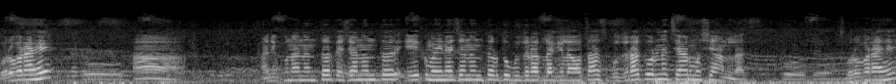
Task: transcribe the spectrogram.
बरोबर आहे? हा. आणि पुन्हा नंतर त्याच्यानंतर एक महिन्याच्या नंतर तू गुजरातला गेला होतास. गुजरातवरनं चार म्हशी आणलास. बरोबर आहे?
